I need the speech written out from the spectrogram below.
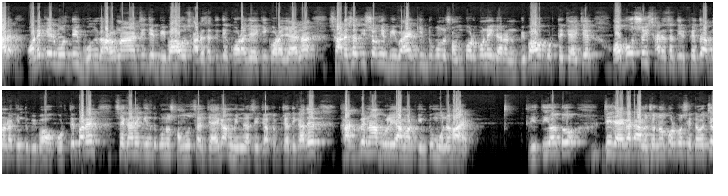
আর অনেকের মধ্যেই ভুল ধারণা আছে যে বিবাহ সাড়ে সাথীতে করা যায় কি করা যায় না। সাড়ে সাথীর সঙ্গে বিবাহের কিন্তু কোনো সম্পর্ক নেই। যারা বিবাহ করতে চাইছেন, অবশ্যই সাড়ে সাথীর ফেদে আপনারা কিন্তু বিবাহ করতে পারেন। সেখানে কিন্তু কোনো সমস্যার জায়গা মিন রাশির জাতক জাতিকাদের থাকবে না বলে আমার কিন্তু মনে হয়। তৃতীয়ত যে জায়গাটা আলোচনা করব সেটা হচ্ছে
